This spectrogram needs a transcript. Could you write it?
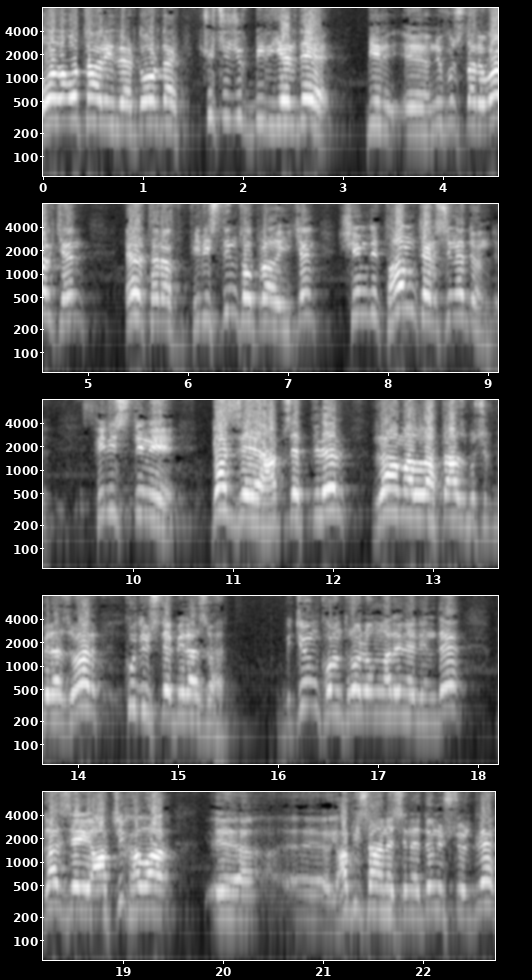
O, o tarihlerde orada küçücük bir yerde bir e, nüfusları varken her taraf Filistin toprağı iken şimdi tam tersine döndü. Filistin'i Gazze'ye hapsettiler. Ramallah'ta az buçuk biraz var. Kudüs'te biraz var. Bütün kontrol onların elinde. Gazze'yi açık hava e, e, hapishanesine dönüştürdüler.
